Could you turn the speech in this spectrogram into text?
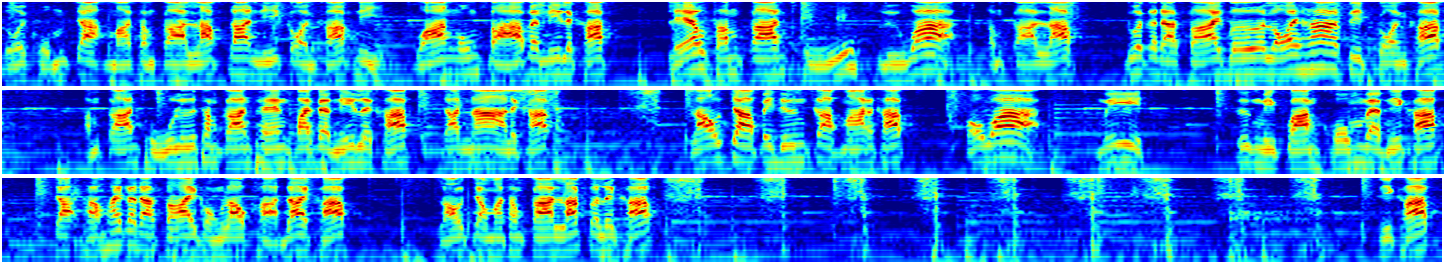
โดยผมจะมาทำการรับด้านนี้ก่อนครับนี่ วางองศาแบบนี้เลยครับ แล้วทำการถูหรือว่าทำการรับด้วยกระดาษทรายเบอร์ 150 ก่อนครับทำการถูหรือทำการแทงไปแบบนี้เลยครับ ด้านหน้าเลยครับ เราจะไปดึงกลับมานะครับ เพราะว่ามีดซึ่งมีความคมแบบนี้ครับ จะทำให้กระดาษทรายของเราขาดได้ครับ เราจะมาทำการรับกันเลยครับนี่ครับ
